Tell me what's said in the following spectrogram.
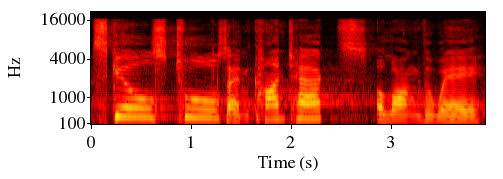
skills, tools, and contacts along the way.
